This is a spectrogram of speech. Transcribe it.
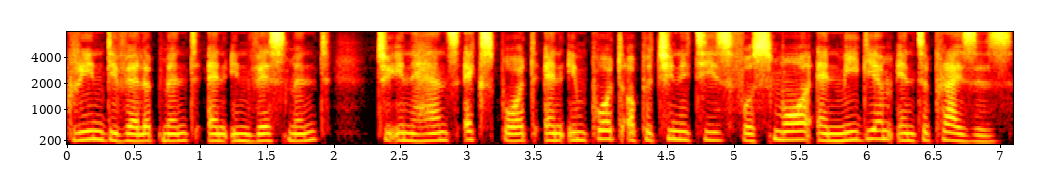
green development and investment to enhance export and import opportunities for small and medium enterprises.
